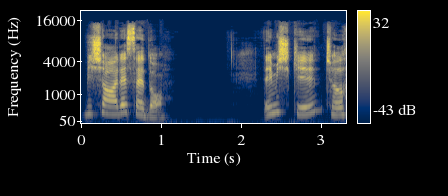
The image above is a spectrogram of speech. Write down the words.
Bişare Sedo. Demiş ki Çağ...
